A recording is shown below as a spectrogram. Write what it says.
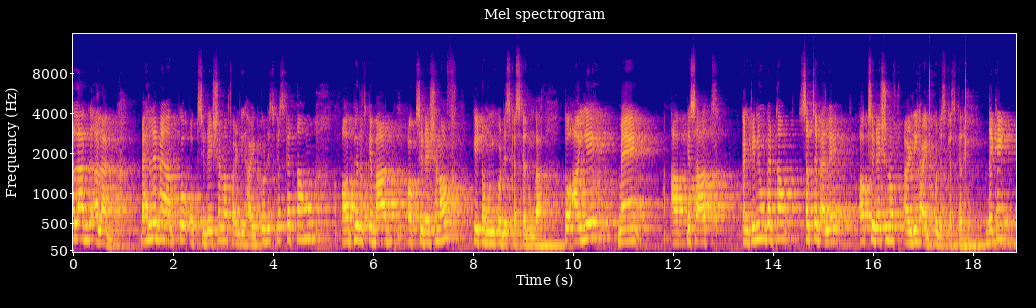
अलग अलग। पहले मैं आपको ऑक्सीडेशन ऑफ़ अल्डिहाइड को डिस्कस करता हूँ और फिर उसके बाद ऑक्सीडेशन ऑफ़ कीटोन को डिस्कस करूँगा। तो आइए मैं आपके साथ कंटिन्यू करता हूँ। सबसे पहले ऑक्सीडेशन ऑफ़ अल्डिहाइड को डिस्कस करें। देखें।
